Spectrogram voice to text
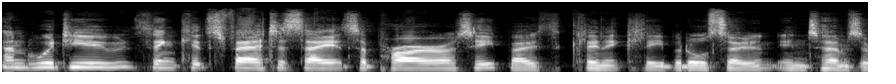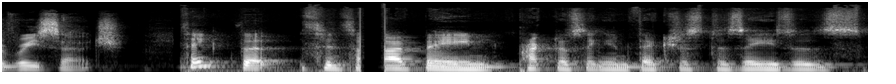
And would you think it's fair to say it's a priority, both clinically but also in terms of research? I think that since I've been practicing infectious diseases,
